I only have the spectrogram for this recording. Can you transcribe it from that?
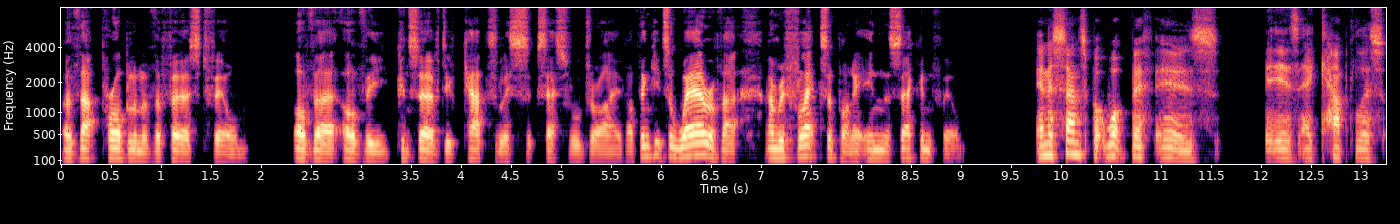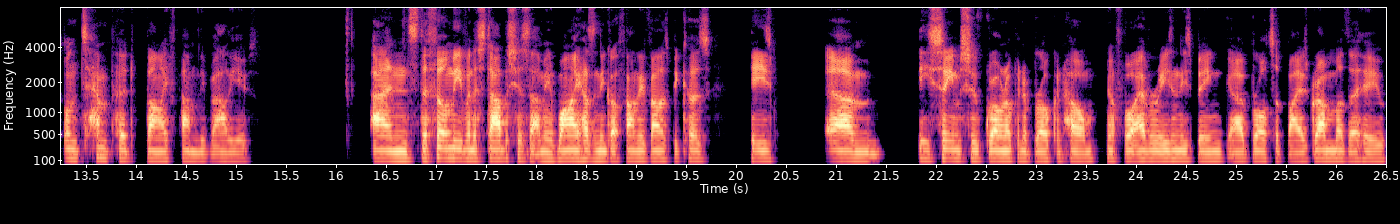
of that problem of the first film, of the of the conservative capitalist successful drive. I think it's aware of that and reflects upon it in the second film. In a sense, but what Biff is is a capitalist untempered by family values. And the film even establishes that. I mean, why hasn't he got family values? Because he's um he seems to have grown up in a broken home. You know, for whatever reason, he's being uh, brought up by his grandmother, who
